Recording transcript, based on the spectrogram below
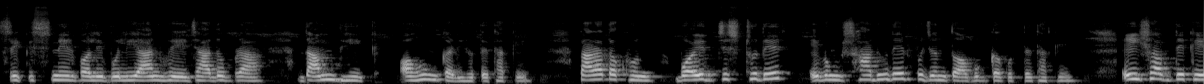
শ্রীকৃষ্ণের বলে বলিয়ান হয়ে যাদবরা দাম্ভিক, অহংকারী হতে থাকে। তারা তখন বয়োজ্যেষ্ঠদের এবং সাধুদের পর্যন্ত অবজ্ঞা করতে থাকে। এই সব দেখে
